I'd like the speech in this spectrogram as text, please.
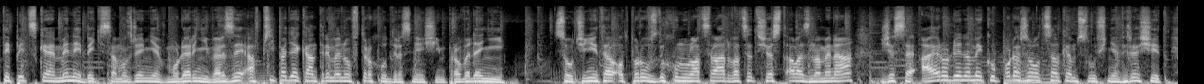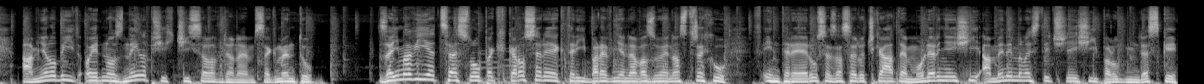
typické mini, byť samozřejmě v moderní verzi a v případě Countrymanu v trochu drsnějším provedení. Součinitel odporu vzduchu 0,26 ale znamená, že se aerodynamiku podařilo celkem slušně vyřešit a mělo být o jedno z nejlepších čísel v daném segmentu. Zajímavý je C-sloupek karoserie, který barevně navazuje na střechu. V interiéru se zase dočkáte modernější a minimalističtější palubní desky.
